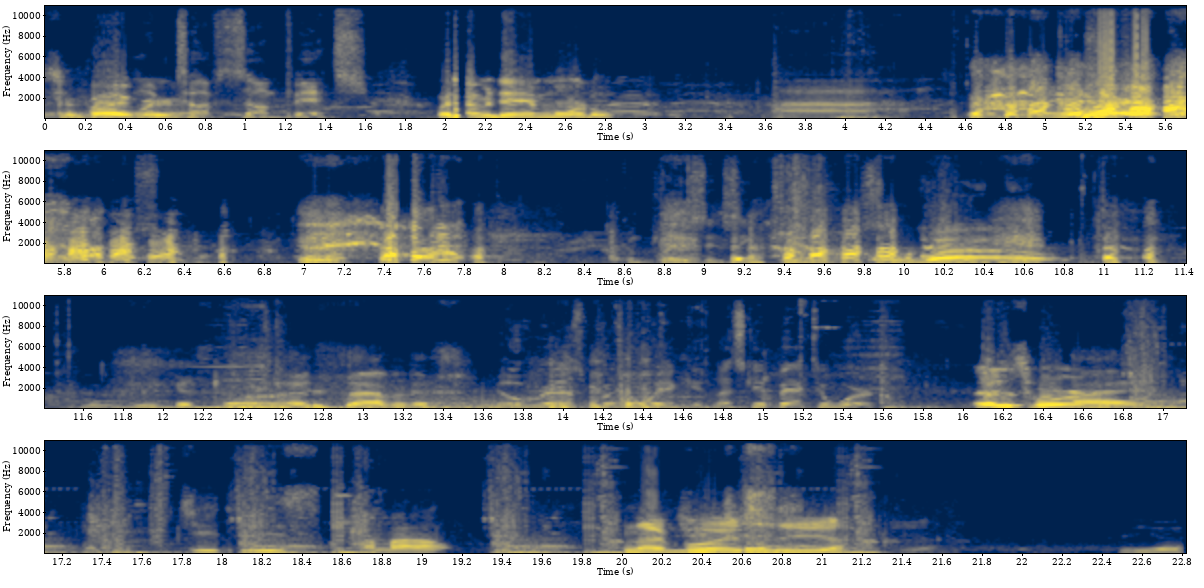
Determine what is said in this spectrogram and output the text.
Survivor. One tough son bitch. What happened to Immortal? Ah. Complacency kills. Wow. Weakest. Savage. No rest for the wicked. Let's get back to work. That is horrible. Alright. GG's. I'm out. Night boys, see ya. See ya.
